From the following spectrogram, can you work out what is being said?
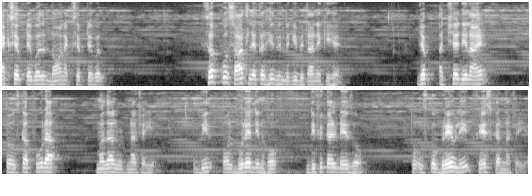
acceptable non acceptable सबको साथ लेकर ही ज़िंदगी बिताने की है। जब अच्छे दिन आए तो उसका पूरा मज़ा लुटना चाहिए। और बुरे दिन हो डिफ़िकल्ट डेज़ हो तो उसको ब्रेवली फेस करना चाहिए।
